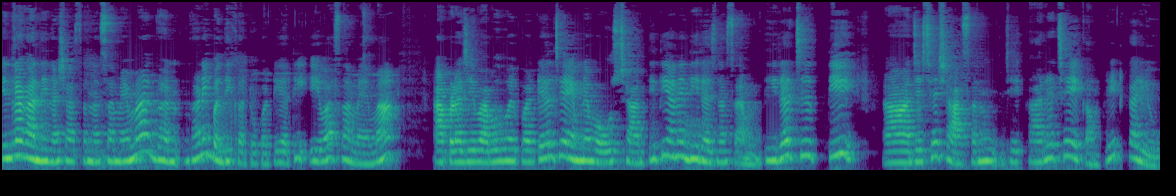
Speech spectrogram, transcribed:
ઇન્દિરા ગાંધીના શાસનના સમયમાં ઘણી બધી કટોકટી હતી. એવા સમયમાં આપણા જે બાબુભાઈ પટેલ છે, એમને બહુ જ શાંતિથી અને ધીરજના ધીરજથી જે છે શાસન જે કાર્ય છે એ કમ્પ્લીટ કર્યું.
